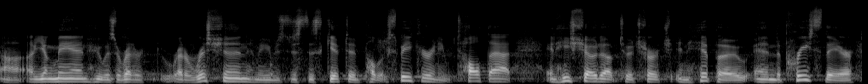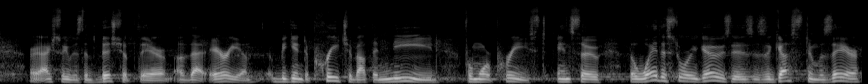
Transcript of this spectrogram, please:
uh, a young man who was a rhetorician, I mean, he was just this gifted public speaker, and he taught that. And he showed up to a church in Hippo, and the priest there, or actually he was the bishop there of that area, began to preach about the need for more priests. And so the way the story goes is, as Augustine was there,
